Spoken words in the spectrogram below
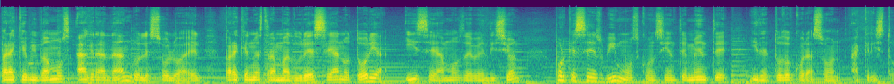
para que vivamos agradándole solo a Él, para que nuestra madurez sea notoria y seamos de bendición, porque servimos conscientemente y de todo corazón a Cristo.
